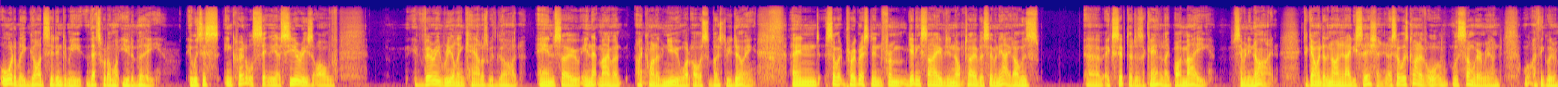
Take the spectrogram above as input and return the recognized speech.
audibly, God said into me, That's what I want you to be it was this incredible you know, series of very real encounters with God. And so in that moment, I kind of knew what I was supposed to be doing. And so it progressed. And from getting saved in October 78, I was uh, accepted as a candidate by May 79 to go into the 1980 session. You know, so it was kind of, or was somewhere around, well, I think we were,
